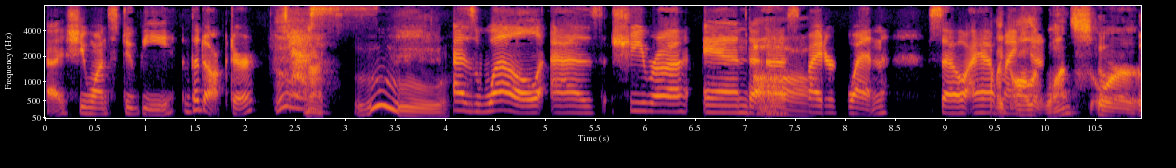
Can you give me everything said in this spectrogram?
uh, she wants to be the Doctor. yes. Ooh. As well as She-Ra and uh, Oh. Spider Gwen. So I have like my all at once, or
